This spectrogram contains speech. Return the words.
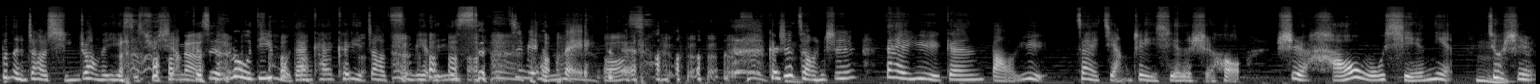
不能照形状的意思去想，可是陆地牡丹开可以照字面的意思，字面很美。对，可是总之，黛玉跟宝玉在讲这些的时候是毫无邪念，就是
